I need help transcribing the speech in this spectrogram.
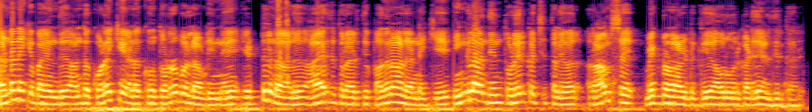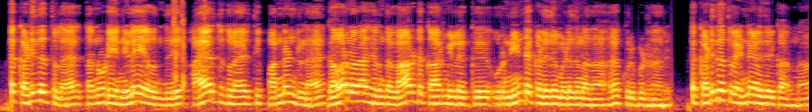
தண்டனைக்கு பயந்து அந்த கொலைக்கு எனக்கும் தொடர்பு இல்லை அப்படின்னு எட்டு நாலு ஆயிரத்தி தொள்ளாயிரத்தி பதினாலு அன்னைக்கு இங்கிலாந்தின் தொழிற்கட்சி தலைவர் ராம்சே மெக்டொனால்டுக்கு அவர் ஒரு கடிதம் எழுதியிருக்காரு. இந்த கடிதத்துல தன்னுடைய நிலையை வந்து ஆயிரத்தி தொள்ளாயிரத்தி பன்னெண்டுல கவர்னராக இருந்த லார்டு கார்மிலுக்கு ஒரு நீண்ட கடிதம் எழுதினதாக குறிப்பிடுறாரு. இந்த கடிதத்துல என்ன எழுதியிருக்காருன்னா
